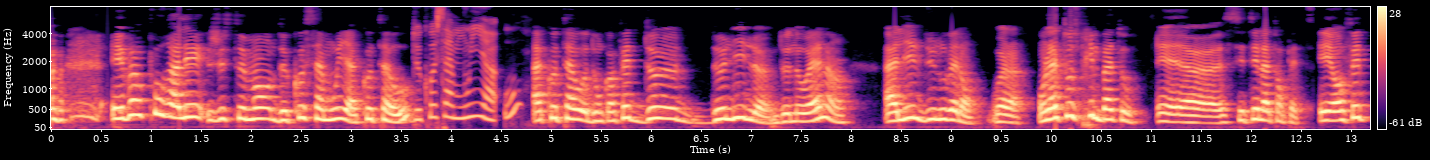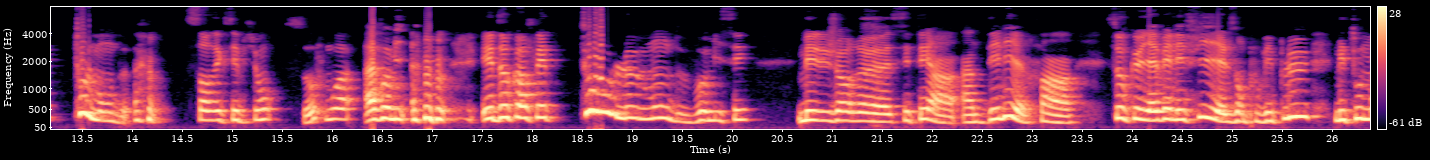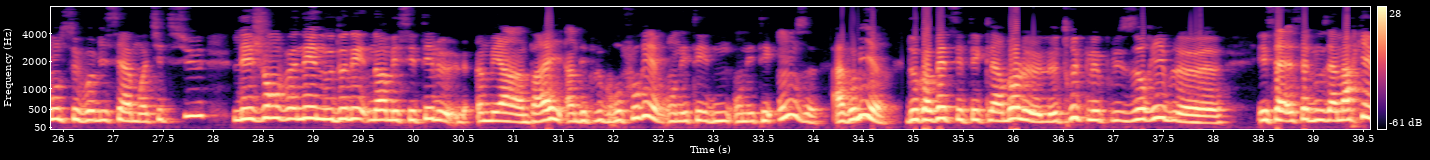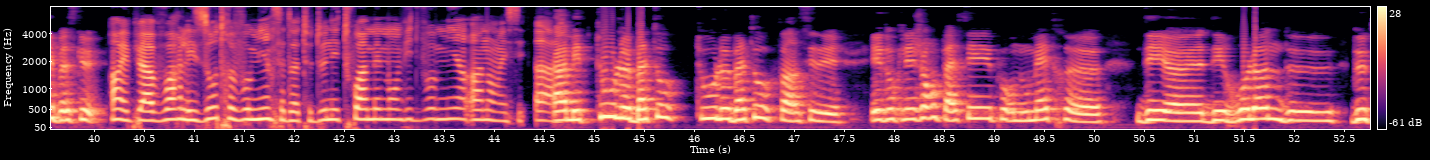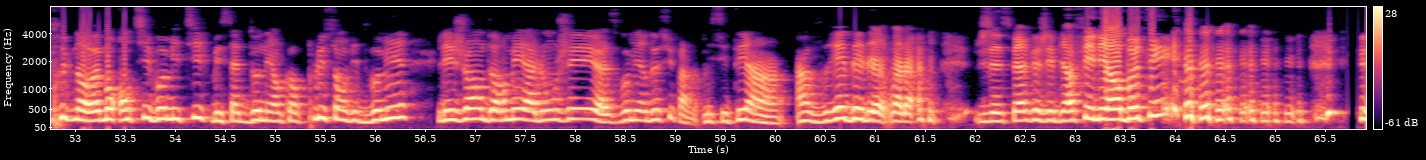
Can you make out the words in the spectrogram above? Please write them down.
eh ben pour aller justement de Koh Samui à Koh Tao. De Koh Samui à où? À Koh Tao, donc en fait de, de l'île de Noël à l'île du Nouvel An. Voilà. On a tous pris le bateau et euh, c'était la tempête. Et en fait tout le monde, sans exception, sauf moi, a vomi. et donc en fait tout le monde vomissait. Mais genre euh, c'était un, un délire. Enfin Sauf qu'il y avait les filles, elles en pouvaient plus, mais tout le monde se vomissait à moitié dessus. Les gens venaient nous donner, non mais c'était le, mais un pareil, un des plus gros fous rires. On était, on était 11 à vomir. Donc en fait c'était clairement le, le truc le plus horrible. euh, et ça, ça nous a marqué parce que Oh, et puis avoir les autres vomir, ça doit te donner toi-même envie de vomir. Oh non, mais c'est... Ah. Ah mais tout le bateau, tout le bateau. Enfin c'est et donc les gens passaient pour nous mettre euh, des euh, des roll de de trucs normalement anti-vomitifs, mais ça te donnait encore plus envie de vomir. Les gens dormaient allongés à se vomir dessus. Enfin mais c'était un un vrai délire. Voilà. J'espère que j'ai bien fini en beauté.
